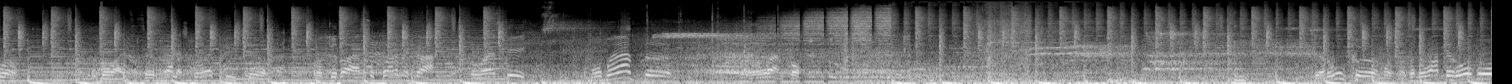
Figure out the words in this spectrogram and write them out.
Острів відбувається. Це Ескаля Шковецький прокидає суперника. Шковецький. Момент. Короленко. Цярук. е, Можна забивати робу.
